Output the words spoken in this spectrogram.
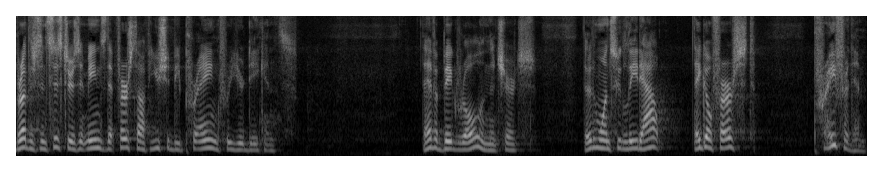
brothers and sisters, it means that first off, you should be praying for your deacons. They have a big role in the church, they're the ones who lead out, they go first. Pray for them.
